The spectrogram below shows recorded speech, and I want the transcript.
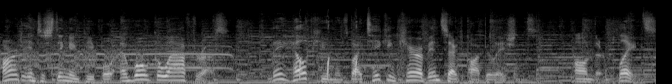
aren't into stinging people and won't go after us. They help humans by taking care of insect populations on their plates.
